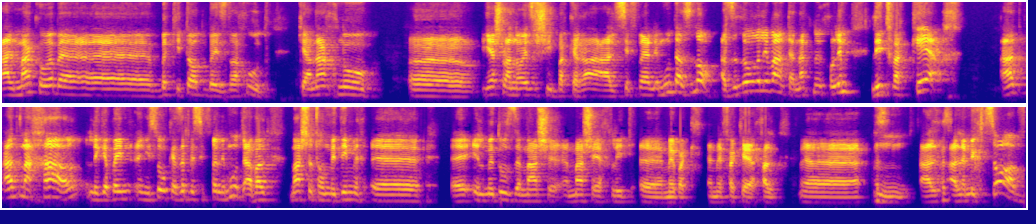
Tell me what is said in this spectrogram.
על מה קורה בכיתות באזרחות, כי אנחנו אה, יש לנו איזושהי בקרה על ספרי הלימוד, אז לא, אז זה לא רלוונטי, אנחנו יכולים להתווכח עד, עד מחר לגבי ניסור כזה בספרי לימוד, אבל מה שתלמידים אה, אה, ילמדו זה מה, ש, מה שיחליט אה, מבק, מפקח על, אה, על, על המקצוע,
